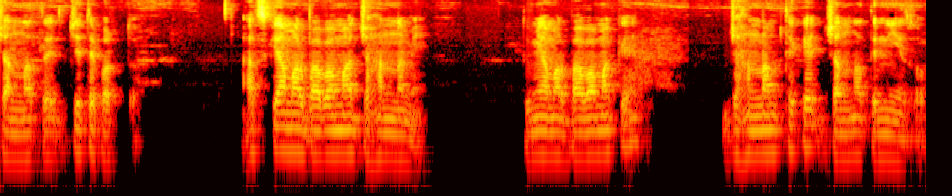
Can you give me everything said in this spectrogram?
জান্নাতে যেতে পারত। আজকে আমার বাবা মা জাহান্নামে। তুমি আমার বাবা মাকে জাহান্নাম থেকে জান্নাতে নিয়ে যাও।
